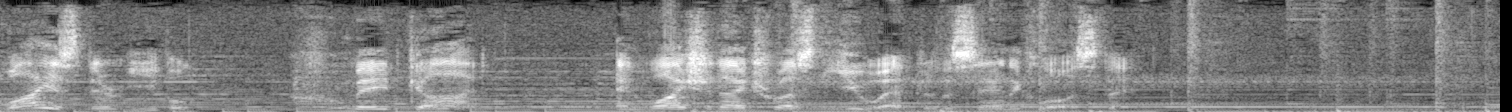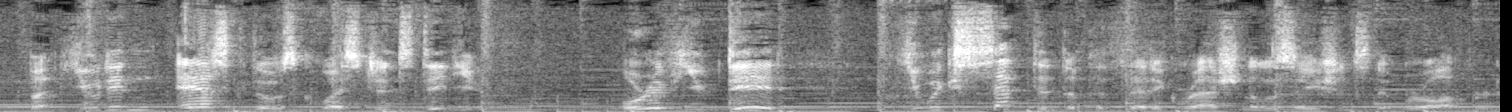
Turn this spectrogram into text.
why is there evil? Who made God? And why should I trust you after the Santa Claus thing? But you didn't ask those questions, did you? Or if you did, you accepted the pathetic rationalizations that were offered,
